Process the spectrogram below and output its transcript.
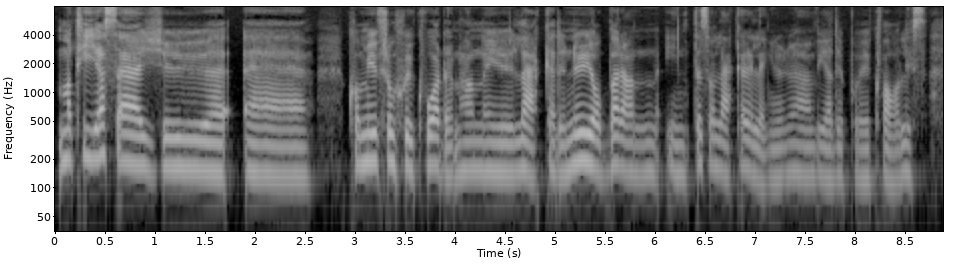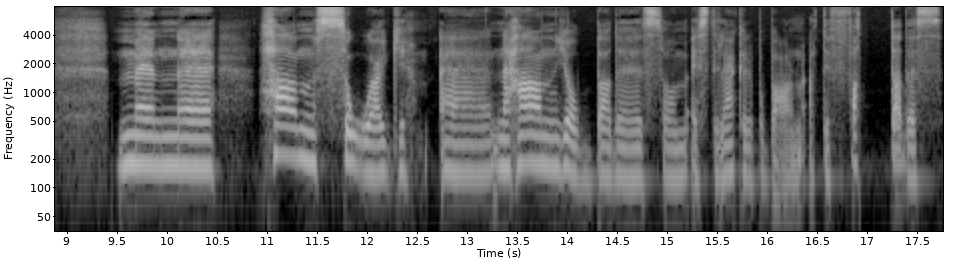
Mattias är ju, eh, kommer ju från sjukvården. Han är ju läkare. Nu jobbar han inte som läkare längre. Nu är han vd på Equalis. Men eh, han såg eh, när han jobbade som ST-läkare på barn att det fattades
